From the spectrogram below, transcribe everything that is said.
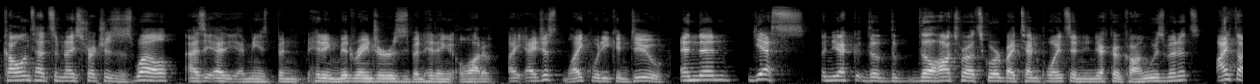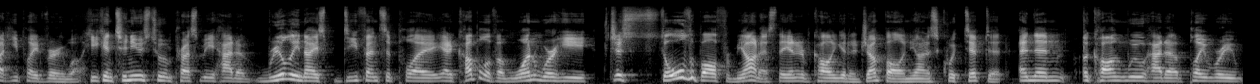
Collins had some nice stretches as well. As he, I mean, he's been hitting mid rangers. He's been hitting a lot of. I, I just like what he can do. And then yes, Onyeka, the, the the Hawks were outscored by 10 points in Onyeka Okongwu's minutes. I thought he played very well. He continues to impress me. Had a really nice defensive play. He had a couple of them. One where he just stole the ball from Giannis. They ended up calling it a jump ball, and Giannis quick tipped it. And then Okongwu had a play where he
